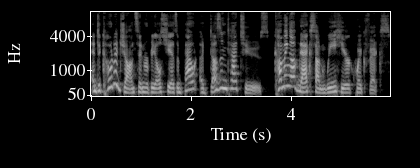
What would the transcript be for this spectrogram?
And Dakota Johnson reveals she has about a dozen tattoos. Coming up next on We Hear Quick Fix.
